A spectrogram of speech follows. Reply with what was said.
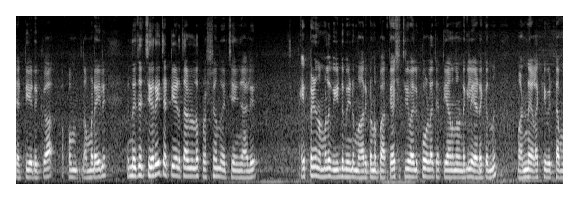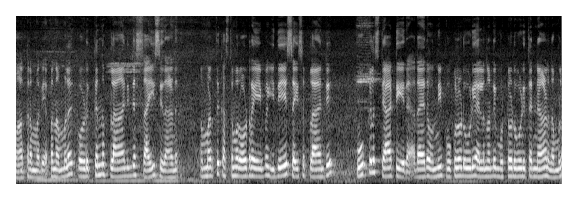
ചട്ടി എടുക്കുക. അപ്പം നമ്മുടെ കയ്യിൽ എന്ന് വെച്ചാൽ ചെറിയ ചട്ടി എടുത്താലുള്ള പ്രശ്നം എന്ന് വെച്ച് കഴിഞ്ഞാൽ എപ്പോഴും നമ്മൾ വീണ്ടും വീണ്ടും മാറിക്കണം അപ്പോൾ അത്യാവശ്യം ഇച്ചിരി വലിപ്പമുള്ള ചട്ടിയാണെന്നുണ്ടെങ്കിൽ ഇടയ്ക്കൊന്ന് മണ്ണ് ഇളക്കി വിട്ടാൽ മാത്രം മതി. അപ്പോൾ നമ്മൾ കൊടുക്കുന്ന പ്ലാന്റിന്റെ സൈസ് ഇതാണ്. നമ്മളടുത്ത് കസ്റ്റമർ ഓർഡർ ചെയ്യുമ്പോൾ ഇതേ സൈസ് പ്ലാന്റ് പൂക്കൾ സ്റ്റാർട്ട് ചെയ്ത് അതായത് ഒന്നീ പൂക്കളോട് കൂടി അല്ലെന്നുണ്ടെങ്കിൽ മുട്ടോട് കൂടി തന്നെയാണ് നമ്മൾ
